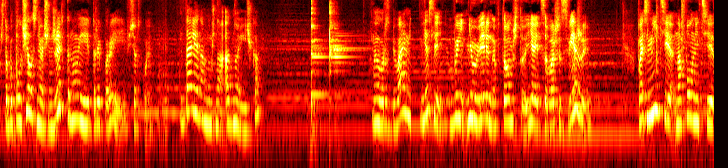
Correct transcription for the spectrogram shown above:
Чтобы получилось не очень жидко, ну и тры-пыры и все такое. Далее нам нужно одно яичко. Мы его разбиваем. Если вы не уверены в том, что яйца ваши свежие, возьмите, наполните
